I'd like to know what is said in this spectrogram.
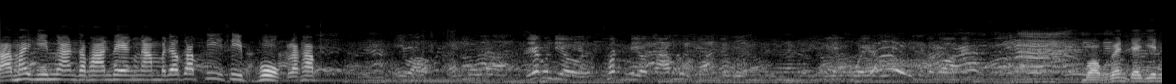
ทำให้ทีมงานสะพานแพงนำไปแล้วครับที่ 16 แล้วครับนี่บอกเสียคนเดียวชดเดียวสามลูกมีควยตะกอนบอกแว่นใจเย็น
